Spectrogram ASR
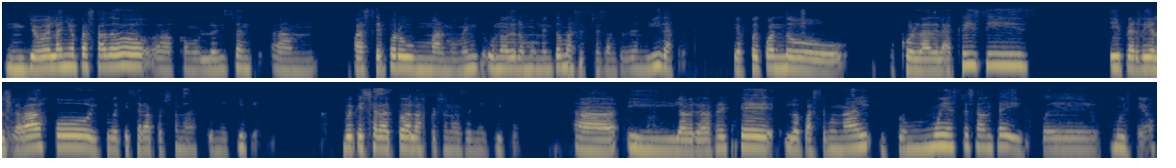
yo el año pasado, ah, como lo he dicho, pasé por un mal momento, uno de los momentos más estresantes de mi vida, que fue cuando con la de la crisis y perdí el trabajo y tuve que echar a personas de mi equipo. Tuve que echar a todas las personas de mi equipo. Ah, y la verdad es que lo pasé muy mal y fue muy estresante y fue muy feo.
